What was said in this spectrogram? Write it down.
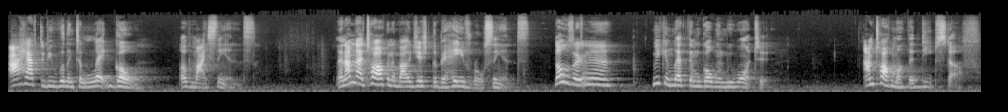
I have to be willing to let go of my sins. And I'm not talking about just the behavioral sins. Those are, eh, we can let them go when we want to. I'm talking about the deep stuff,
